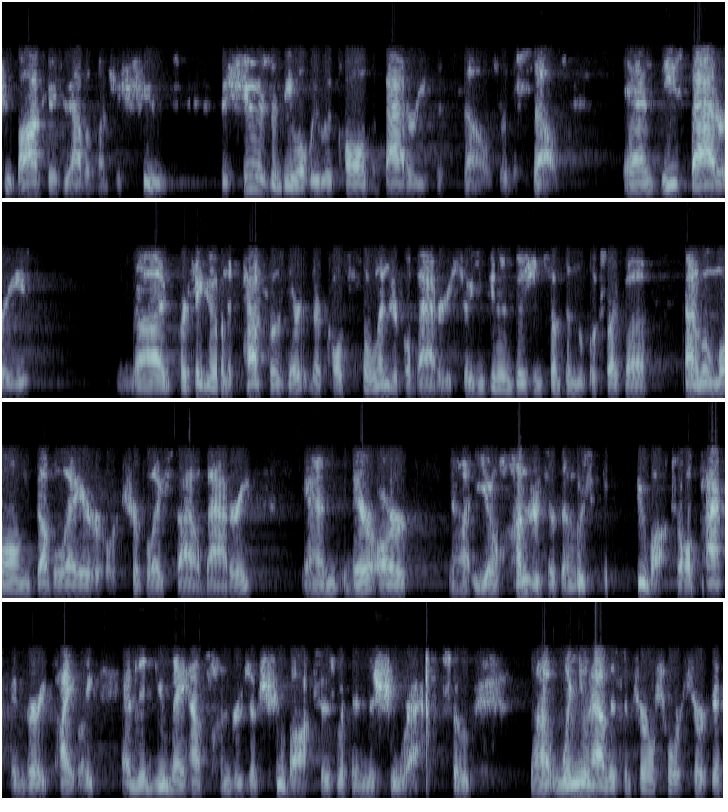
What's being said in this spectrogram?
shoe boxes, you have a bunch of shoes. The shoes would be what we would call the batteries themselves or the cells. And these batteries uh, particularly on the Teslas, they're, they're called cylindrical batteries. So you can envision something that looks like a kind of a long double A or, or triple A style battery. And there are, uh, you know, hundreds of those shoebox all packed in very tightly. And then you may have hundreds of shoe boxes within the shoe rack. So, uh, when you have this internal short circuit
